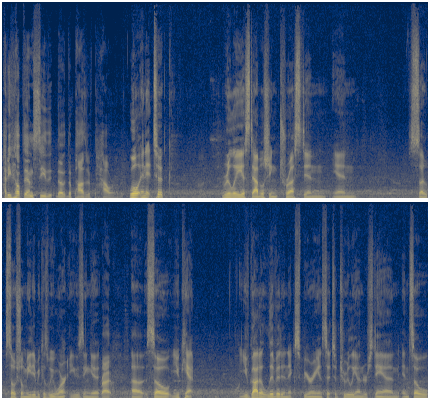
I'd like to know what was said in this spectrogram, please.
how do you help them see the, the, the positive power of it? Well, and it took really establishing trust in in so, social media because we weren't using it. Right. Uh, so you can't. You've got to live it and experience it to truly understand. And so,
